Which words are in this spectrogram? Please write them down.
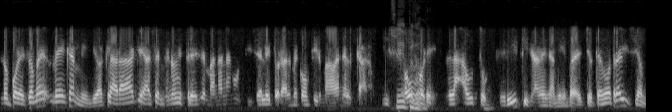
No, por eso me, Benjamín, yo aclaraba que hace menos de tres semanas la justicia electoral me confirmaba en el cargo. Y sobre la autocrítica, Benjamín, yo tengo otra visión.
